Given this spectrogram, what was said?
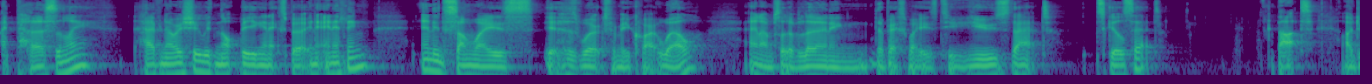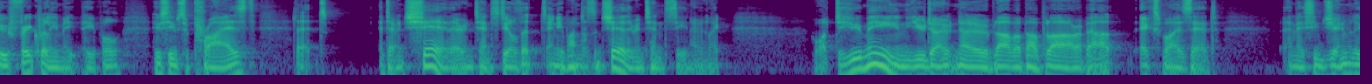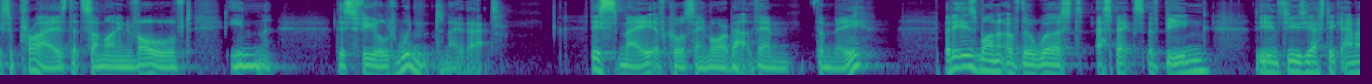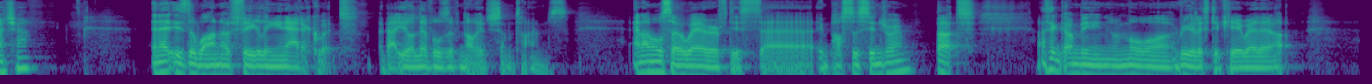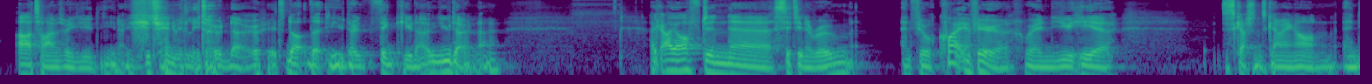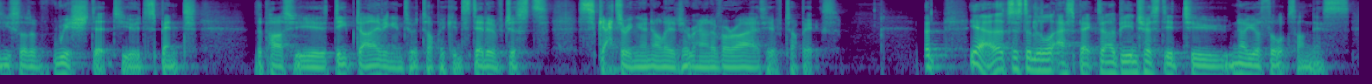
I personally have no issue with not being an expert in anything. And in some ways, it has worked for me quite well. And I'm sort of learning the best ways to use that skill set. But I do frequently meet people who seem surprised that I don't share their intensity or that anyone doesn't share their intensity. You know, like, what do you mean you don't know blah, blah, blah, blah about X, Y, Z? And they seem genuinely surprised that someone involved in this field wouldn't know that. This may, of course, say more about them than me, but it is one of the worst aspects of being the enthusiastic amateur. And that is the one of feeling inadequate about your levels of knowledge sometimes. And I'm also aware of this uh, imposter syndrome, but I think I'm being more realistic here where there are, are times where you, you know, you genuinely don't know. It's not that you don't think you know, you don't know. Like I often uh, sit in a room and feel quite inferior when you hear discussions going on and you sort of wish that you had spent the past few years deep diving into a topic instead of just scattering your knowledge around a variety of topics. But yeah, that's just a little aspect, and I'd be interested to know your thoughts on this.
